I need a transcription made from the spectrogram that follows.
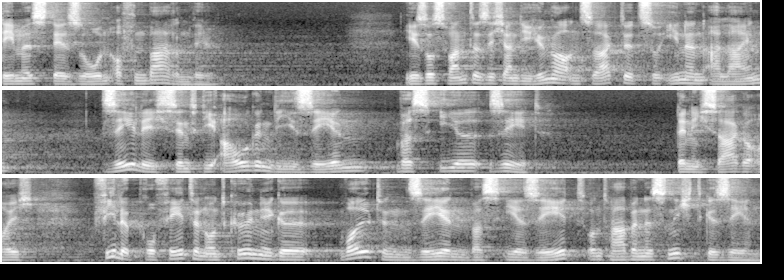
dem es der Sohn offenbaren will. Jesus wandte sich an die Jünger und sagte zu ihnen allein, Selig sind die Augen, die sehen, was ihr seht. Denn ich sage euch, viele Propheten und Könige wollten sehen, was ihr seht und haben es nicht gesehen,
